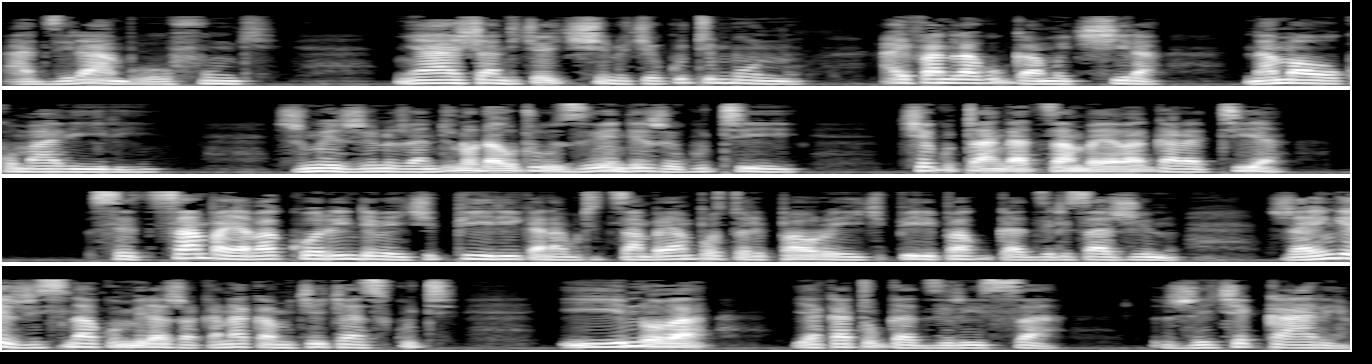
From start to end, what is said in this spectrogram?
hadzirambi wofungi nyasha ndicho chinhu chekuti munhu aifanira kugamuchira namaoko maviri zvimwe zvinhu zvandinoda kuti uzive ndezvekuti chekutanga tsamba yavagaratiya setsamba yavakorinde vechipiri kana kuti tsamba yeapostori pauro yechipiri pakugadzirisa zvinhu zvainge zvisina kumira zvakanaka muchechi asi kuti iyi inova yakatogadzirisa zvechekare.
